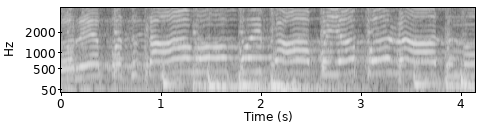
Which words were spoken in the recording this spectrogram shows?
કરે પસ્તાવો, કોઈ પાપ અપરાધનો.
